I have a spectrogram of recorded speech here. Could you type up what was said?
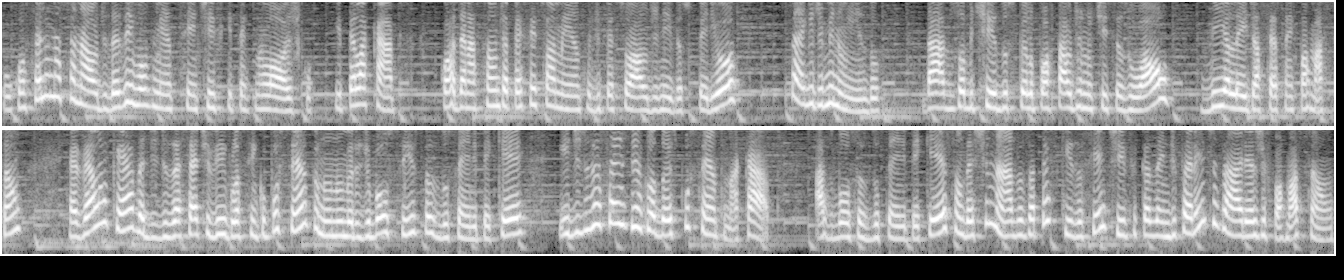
o Conselho Nacional de Desenvolvimento Científico e Tecnológico, e pela CAPES, Coordenação de Aperfeiçoamento de Pessoal de Nível Superior, segue diminuindo. Dados obtidos pelo portal de notícias UOL, via Lei de Acesso à Informação, revelam queda de 17,5% no número de bolsistas do CNPq e de 16,2% na CAPES. As bolsas do CNPq são destinadas a pesquisas científicas em diferentes áreas de formação.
